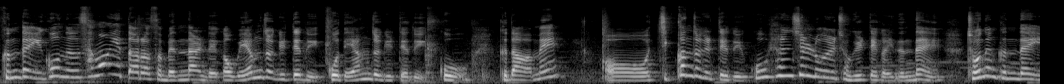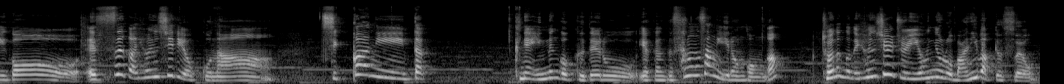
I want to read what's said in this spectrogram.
근데 이거는 상황에 따라서 맨날 내가 외향적일 때도 있고 내향적일 때도 있고 그 다음에 어, 직관적일 때도 있고 현실로적일 때가 있는데 저는 근데 이거 S가 현실이었구나. 직관이 딱 그냥 있는 거 그대로 약간 그 상상 이런 건가? 저는 근데 현실주의 형료로 많이 바뀌었어요.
